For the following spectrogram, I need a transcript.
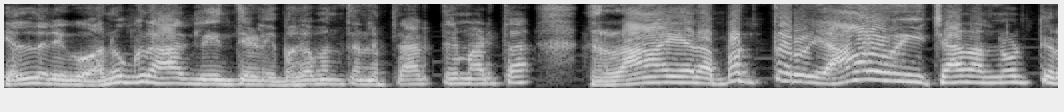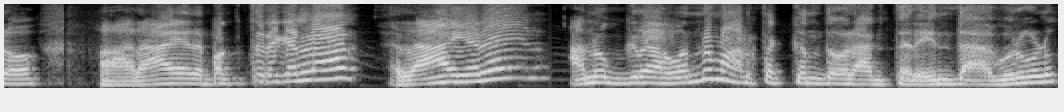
ಎಲ್ಲರಿಗೂ ಅನುಗ್ರಹ ಆಗಲಿ ಅಂತೇಳಿ ಭಗವಂತನಲ್ಲಿ ಪ್ರಾರ್ಥನೆ ಮಾಡ್ತಾ, ರಾಯರ ಭಕ್ತರು ಯಾರು ಈ ಚಾನಲ್ ನೋಡ್ತಿರೋ, ಆ ರಾಯರ ಭಕ್ತರಿಗೆಲ್ಲ ರಾಯರೇ ಅನುಗ್ರಹವನ್ನು ಮಾಡ್ತಕ್ಕಂಥವ್ರು ಆಗ್ತಾರೆ ಇಂತಹ ಗುರುಗಳು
